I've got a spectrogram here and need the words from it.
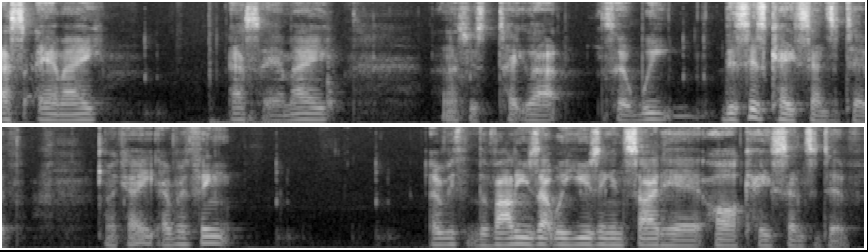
SAMA, SAMA, let's just take that. So we, this is case sensitive. Okay, everything, everything, the values that we're using inside here are case sensitive.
